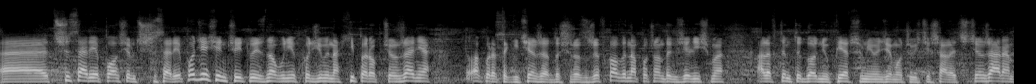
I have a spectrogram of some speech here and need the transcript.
E, trzy serie po 8, trzy serie po 10, czyli tutaj znowu nie wchodzimy na hiperobciążenie. To akurat taki ciężar dość rozgrzewkowy na początek wzięliśmy, ale w tym tygodniu pierwszym nie będziemy oczywiście szaleć ciężarem.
